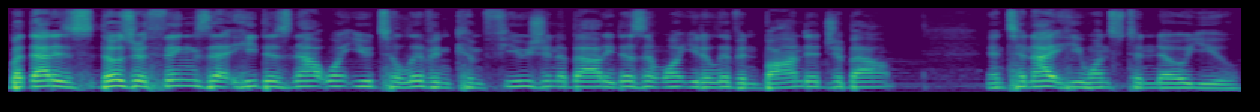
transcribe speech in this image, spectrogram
But that is, those are things that He does not want you to live in confusion about. He doesn't want you to live in bondage about. And tonight, He wants to know you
